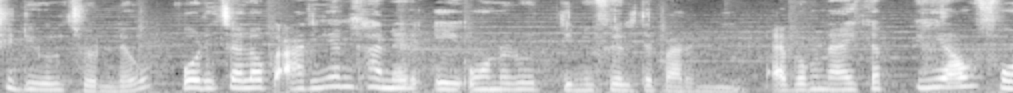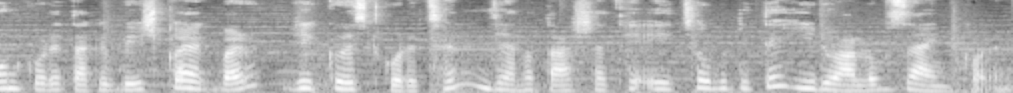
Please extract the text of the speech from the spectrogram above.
শিডিউল চললেও পরিচালক আরিয়ান খানের এই অনুরোধ তিনি ফেলতে পারেননি এবং নায়িকা পিয়াও ফোন করে তাকে বেশ কয়েকবার রিকোয়েস্ট করেছেন যেন তার সাথে এই ছবিটিতে হিরো আলম সাইন করেন।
